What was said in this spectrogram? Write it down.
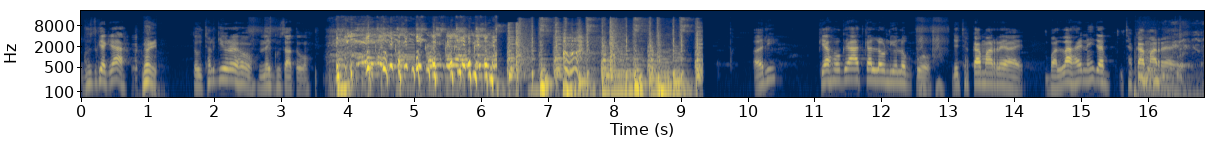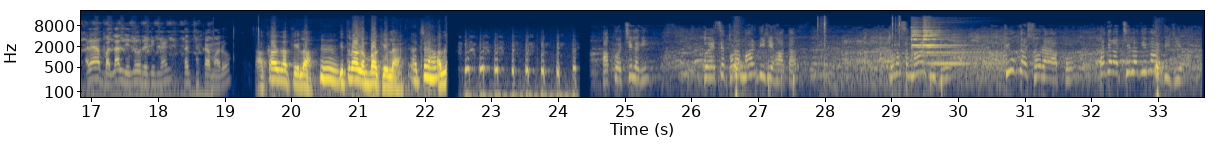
घुस गया क्या? नहीं। तो उछल क्यों रहे हो? नहीं घुसा तो। अरे क्या हो गया आजकल लौंडियों लोग को जो छक्का मार रहा है? बल्ला है नहीं जब छक्का मार रहा है। अरे यार बल्ला ले लो रेडीमेड तब छक्का मारो। काका का केला इतना लंबा केला है। अच्छा। अगर... आपको अच्छी लगी तो ऐसे थोड़ा मार दीजिए हाथ आप। थोड़ा सा मार दीजिए। क्यों कष्ट हो रहा है आपको? अगर अच्छी लगी मार दीजिए।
